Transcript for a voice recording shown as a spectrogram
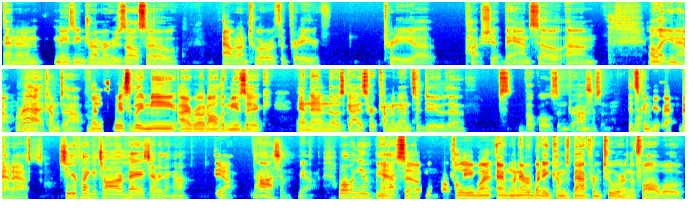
and an amazing drummer who's also out on tour with a pretty pretty uh, hot shit band. So um, I'll let you know when that comes out. But it's basically me. I wrote all the music, and then those guys are coming in to do the vocals and drums, awesome. and it's well, going to be badass. So you're playing guitar and bass, everything, huh? Yeah. Awesome. Yeah. Well, when you when yeah, so hopefully when and when everybody comes back from tour in the fall, we'll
